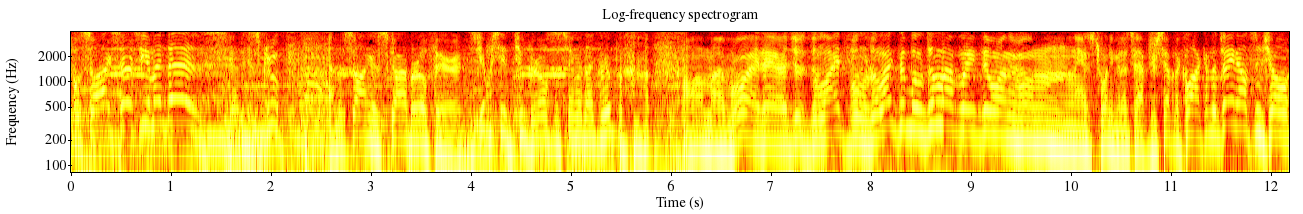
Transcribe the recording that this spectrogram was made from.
Beautiful song, Sergio Mendes and his group. And the song is Scarborough Fair. Did you ever see the two girls that sing with that group? oh, my boy, they are just delightful, delectable, lovely, wonderful. It's 20 minutes after 7 o'clock on the Jay Nelson Show.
